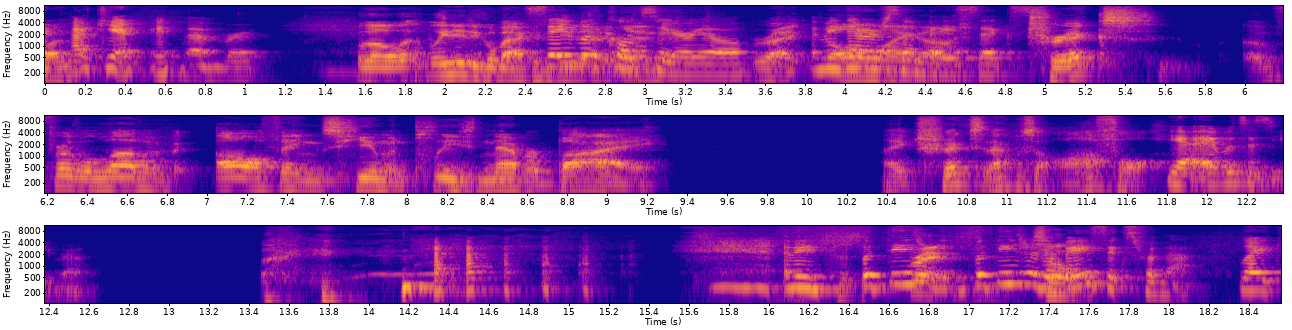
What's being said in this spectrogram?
one? I can't remember. well we need to go back and Same do that with cold again cereal. right I mean, Oh there are some gosh. basics. Trix for the love of all things human please never buy like Trix that was awful Yeah, it was a zero. I mean, but these Right. but these are So- the basics from that. Like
